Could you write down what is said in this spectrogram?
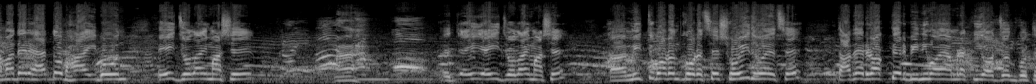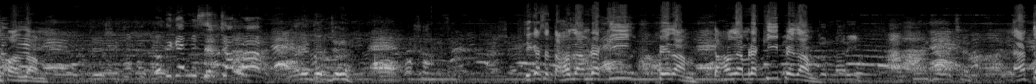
আমাদের এত ভাই বোন এই জুলাই মাসে এই এই জুলাই মাসে মৃত্যুবরণ করেছে শহীদ হয়েছে তাদের রক্তের বিনিময়ে আমরা কি অর্জন করতে পারলাম? ঠিক আছে তাহলে আমরা কি পেলাম? তাহলে আমরা কি পেলাম? এত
